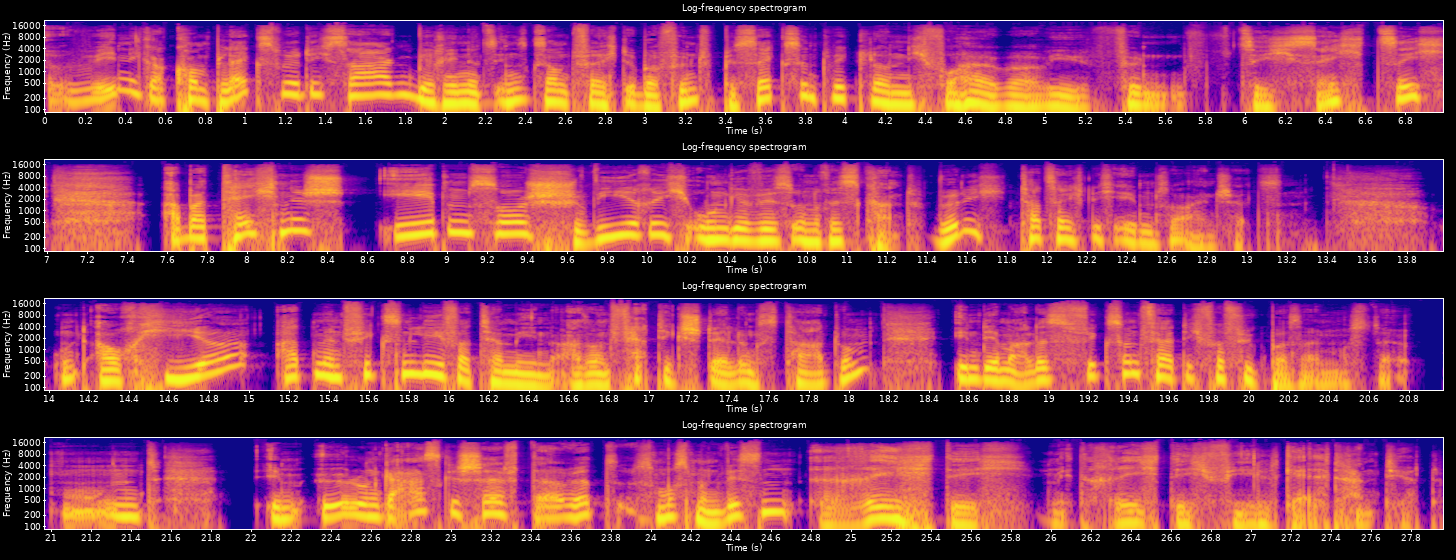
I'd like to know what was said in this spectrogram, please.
weniger komplex, würde ich sagen. Wir reden jetzt insgesamt vielleicht über fünf bis sechs Entwickler und nicht vorher über wie 50, 60. Aber technisch ebenso schwierig, ungewiss und riskant. Würde ich tatsächlich ebenso einschätzen. Und auch hier hat man einen fixen Liefertermin, also ein Fertigstellungsdatum, in dem alles fix und fertig verfügbar sein musste. Und im Öl- und Gasgeschäft, da wird, das muss man wissen, richtig, mit richtig viel Geld hantiert.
